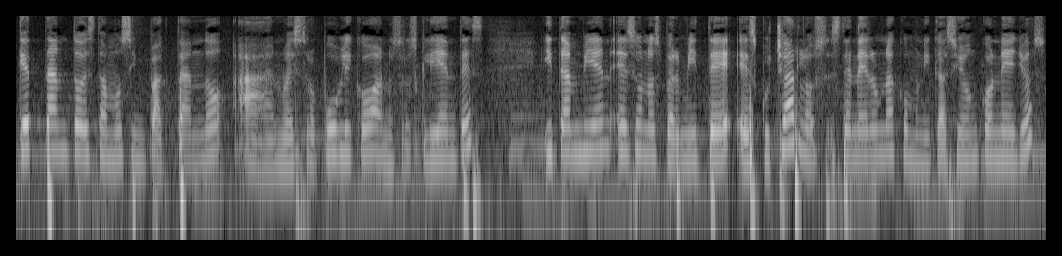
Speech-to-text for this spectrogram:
qué tanto estamos impactando a nuestro público, a nuestros clientes y también eso nos permite escucharlos, es tener una comunicación con ellos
